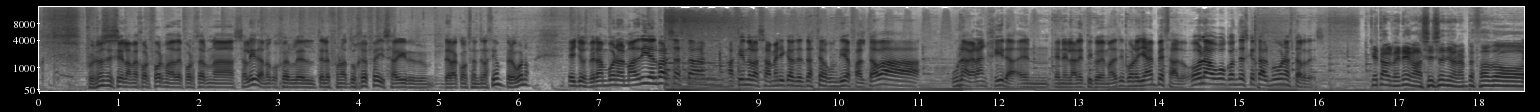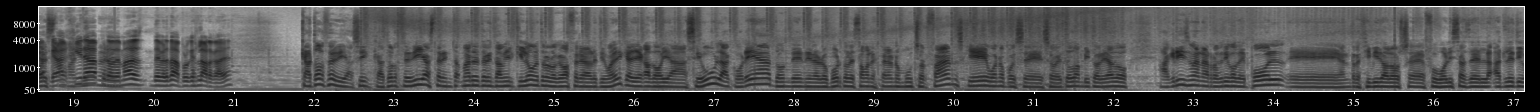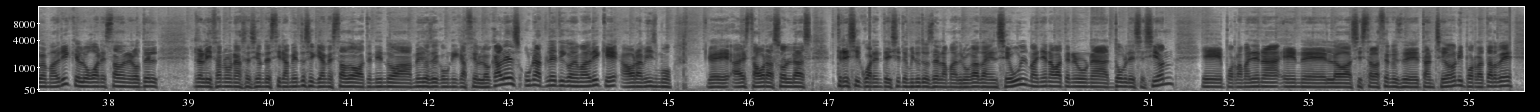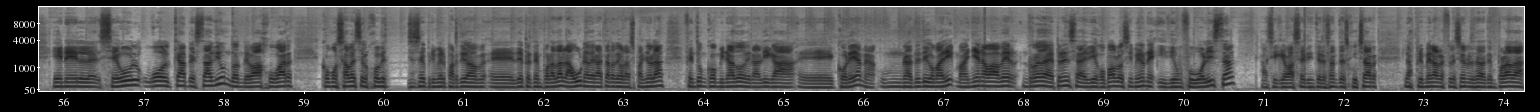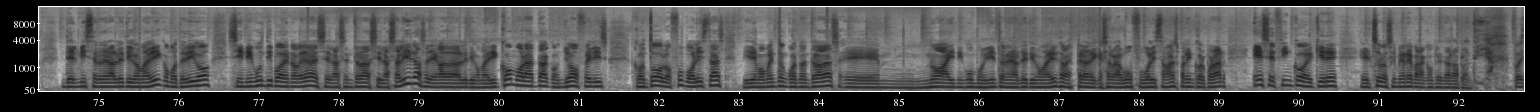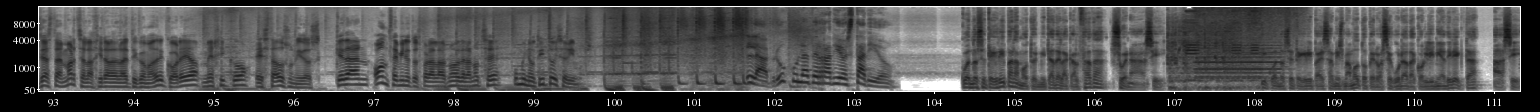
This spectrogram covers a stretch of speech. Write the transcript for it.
Pues no sé si es la mejor forma de forzar una salida, no cogerle el teléfono a tu jefe y salir de la concentración, pero bueno, ellos verán. Bueno, el Madrid y el Barça están haciendo las Américas desde hace algún día, faltaba una gran gira en, en el Atlético de Madrid. Bueno, ya ha empezado. Hola Hugo Condés, ¿qué tal? Muy buenas tardes. ¿Qué tal, Venegas? Sí, señor, ha empezado. Gran, gran gira, pero además, de verdad, porque es larga, ¿eh? 14 días, sí, 14 días, 30, más de 30.000 kilómetros lo que va a hacer el Atlético de Madrid, que ha llegado hoy a Seúl, a Corea, donde en el aeropuerto le estaban esperando muchos fans que, bueno, pues eh, sobre todo han vitoreado a Grisman, a Rodrigo de Paul, eh, han recibido a los eh, futbolistas del Atlético de Madrid, que luego han estado en el hotel realizando una sesión de estiramientos y que han estado atendiendo a medios de comunicación locales. Un Atlético de Madrid que ahora mismo eh, a esta hora son las 3 y 47 minutos de la madrugada en Seúl. Mañana va a tener una doble sesión. Eh, por la mañana en eh, las instalaciones de Tancheon y por la tarde en el Seúl World Cup Stadium, donde va a jugar, como sabes, el jueves ese primer partido eh, de pretemporada, la una de la tarde hora española, frente a un combinado de la Liga eh, Coreana, un Atlético Madrid. Mañana va a haber rueda de prensa de Diego Pablo Simeone y de un futbolista, así que va a ser interesante escuchar las primeras reflexiones de la temporada del míster del Atlético de Madrid. Como te digo, sin ningún tipo de novedades en las entradas y las salidas. Ha llegado el Atlético de Madrid con Morata, con Joao Félix, con todos los futbolistas y de momento en cuanto a entradas eh, no hay ningún movimiento en el Atlético de Madrid a la espera de que salga algún futbolista más para incorporar ese 5 quiere el Cholo Simeone para completar la plantilla. Pues ya está en marcha la gira del Atlético de Madrid, Corea, México, Estados Unidos. Quedan 11 minutos para las 9 de la noche, un minutito y seguimos. La brújula de Radio Estadio. Cuando se te gripa la moto en mitad de la calzada, suena así. Y cuando se te gripa esa misma moto pero asegurada con línea directa, así.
